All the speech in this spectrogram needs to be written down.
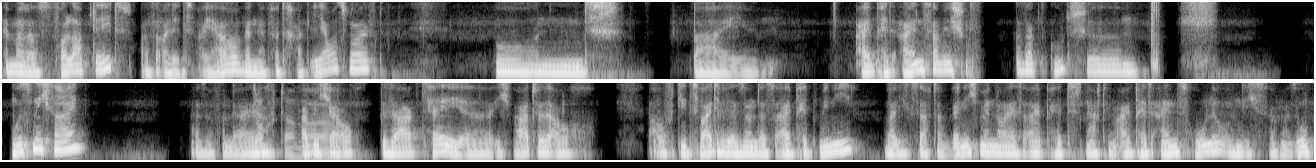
immer das Vollupdate, also alle zwei Jahre, wenn der Vertrag eh ausläuft. Und bei iPad 1 habe ich schon gesagt, gut, ähm, muss nicht sein. Also von daher da habe ich ja auch gesagt, hey, äh, ich warte auch auf die zweite Version des iPad Mini, weil ich gesagt habe, wenn ich mir ein neues iPad nach dem iPad 1 hole und ich sag mal so,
